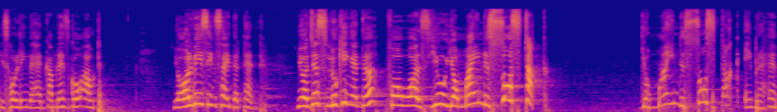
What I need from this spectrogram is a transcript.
He's holding the hand. Come, let's go out. You're always inside the tent. You're just looking at the four walls. You, your mind is so stuck. Your mind is so stuck, Abraham.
